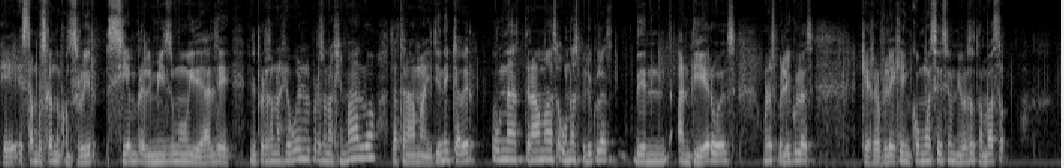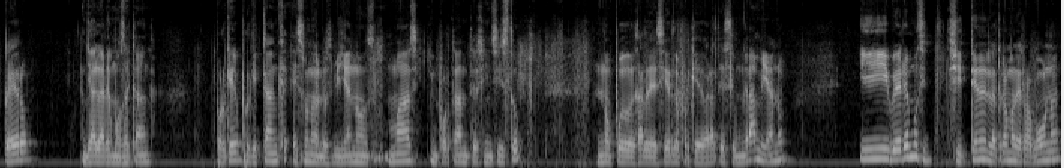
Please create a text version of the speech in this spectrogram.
eh, están buscando construir siempre el mismo ideal de el personaje bueno, el personaje malo, la trama. Y tiene que haber unas tramas o unas películas de antihéroes, unas películas que reflejen cómo es ese universo tan vasto. Pero ya hablaremos de Kang. ¿Por qué? Porque Kang es uno de los villanos más importantes, insisto. No puedo dejar de decirlo porque de verdad es un gran villano. Y veremos si, si tienen la trama de Rabona,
